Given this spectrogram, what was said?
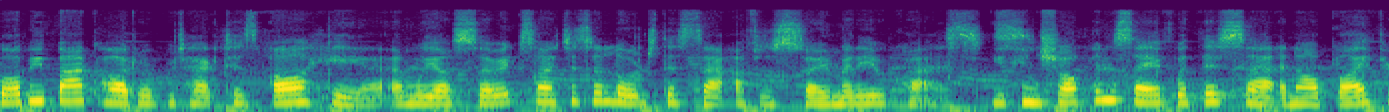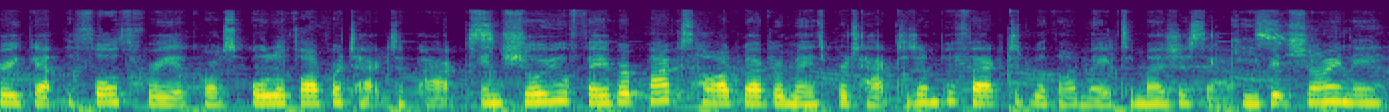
Bobby bag hardware protectors are here and we are so excited to launch this set after so many requests. You can shop and save with this set and our buy three get the fourth free across all of our protector packs. Ensure your favourite bag's hardware remains protected and perfected with our made to measure sets. Keep it shiny!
